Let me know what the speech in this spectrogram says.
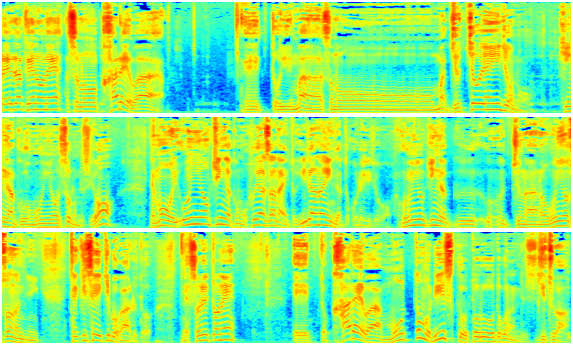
れだけのね、その彼は、えー、っと、まあ、その、まあ、10兆円以上の金額を運用しとるんですよ。で、もう運用金額も増やさないといらないんだと、これ以上。運用金額っていうのは、あの、運用するのに適正規模があると。で、それとね、えー、っと、彼は最もリスクを取る男なんです、実は。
